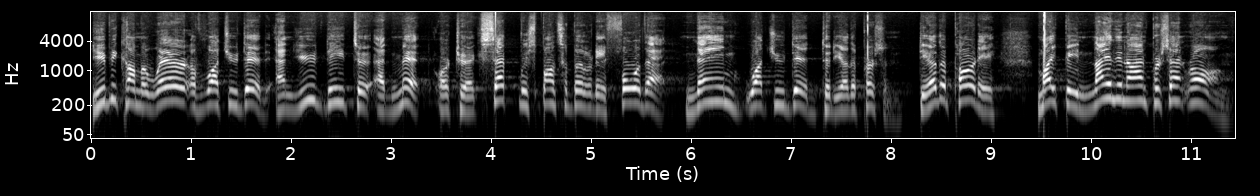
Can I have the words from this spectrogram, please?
You become aware of what you did, and you need to admit or to accept responsibility for that. Name what you did to the other person. The other party might be 99% wrong.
